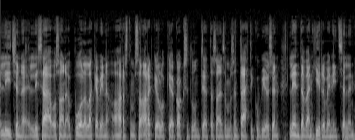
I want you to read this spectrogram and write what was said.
Legion lisää osan puolella kävin harrastamassa arkeologia kaksi tuntia, että sain semmoisen tähtikuvioisen lentävän hirven itselleni?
